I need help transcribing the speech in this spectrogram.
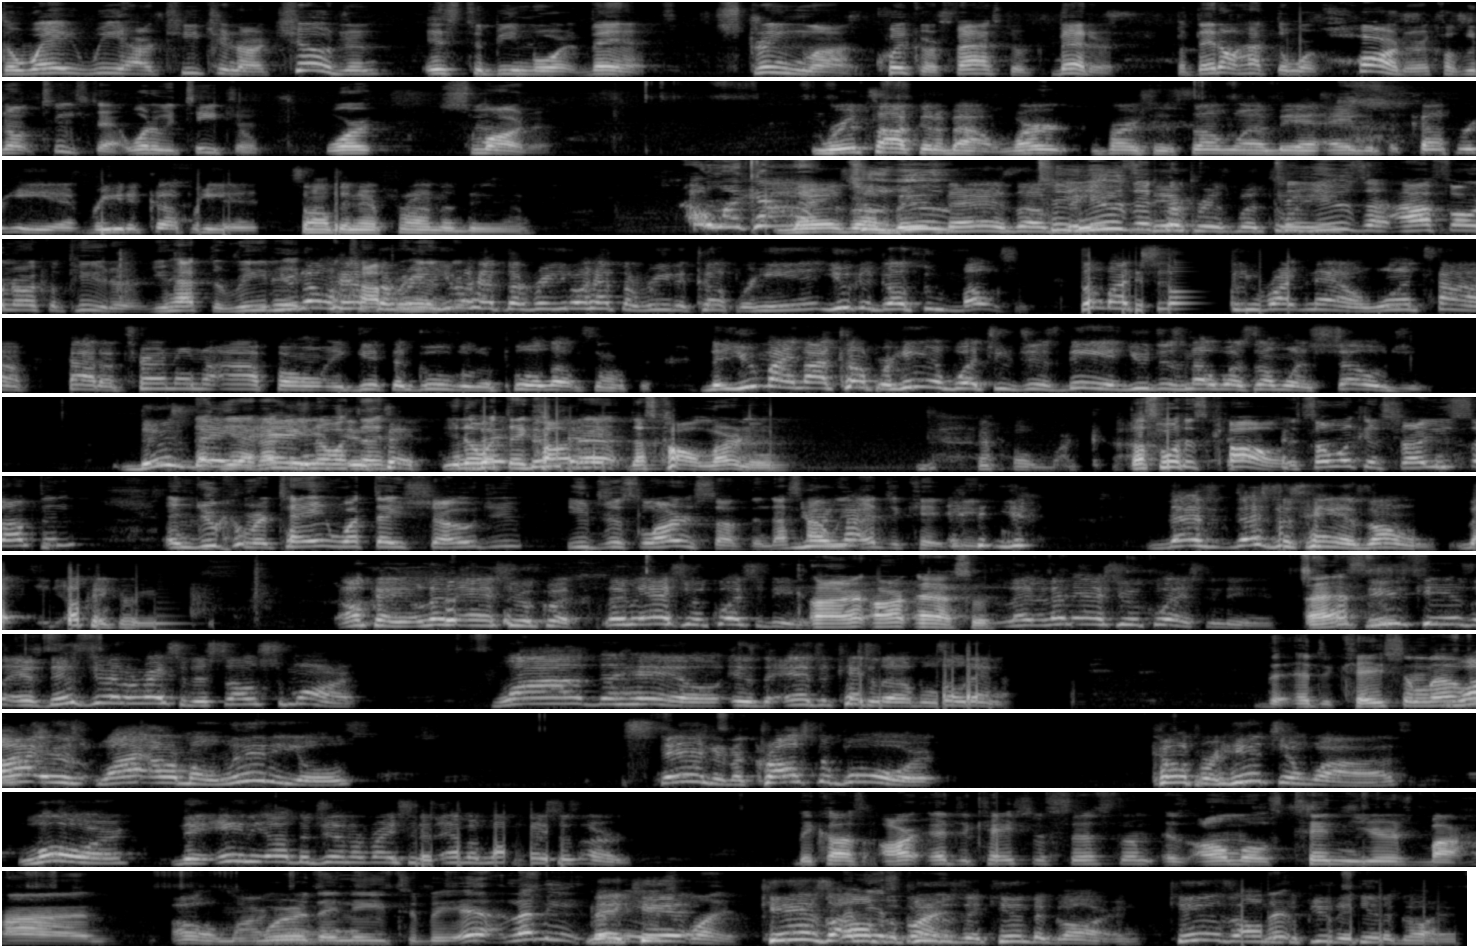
The way we are teaching our children is to be more advanced, streamlined, quicker, faster, better. But they don't have to work harder because we don't teach that. What do we teach them? Work smarter. We're talking about work versus someone being able to comprehend, read and comprehend something in front of them. Oh my God! There's To a big, use there's a to big use a com- difference to use an iPhone or a computer, you have to read it. You it don't have to read. You don't have to read. You don't have to read and comprehend. You can go through motions. Somebody show you right now, one time, how to turn on the iPhone and get the Google to pull up something. That you might not comprehend what you just did. You just know what someone showed you. This day yeah, that, you know what they te- you know what they call day- that? That's called learning. Oh my god! That's what it's called. If someone can show you something and you can retain what they showed you, you just learned something. That's how You're we not- educate people. That's that's just hands on. Okay, Chris. Okay, let me ask you a question. Let me ask you a question then. All right, all right, answer. Let, let me ask you a question then. Ask these kids, if this generation is so smart, why the hell is the education level so down? The education level. Why is why are millennials standard across the board, comprehension wise, lower than any other generation that's ever walked this earth? Because our education system is almost ten years behind Oh my where god. they need to be. Let me let Man, me kid- explain. Kids are Let on computers in kindergarten. Kids are on the computer in kindergarten.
